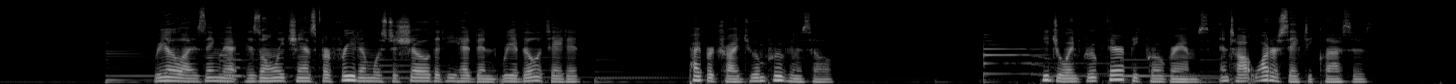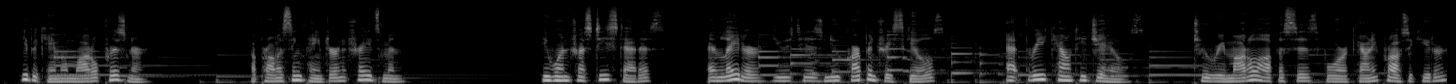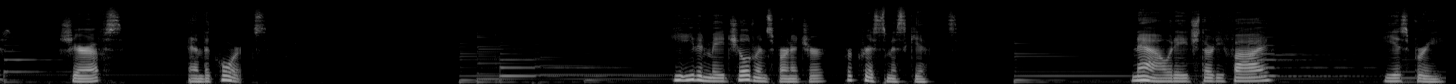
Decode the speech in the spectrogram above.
Realizing that his only chance for freedom was to show that he had been rehabilitated, Piper tried to improve himself. He joined group therapy programs and taught water safety classes. He became a model prisoner, a promising painter and a tradesman. He won trustee status and later used his new carpentry skills at three county jails to remodel offices for county prosecutors, sheriffs, and the courts. He even made children's furniture for Christmas gifts. Now, at age 35, he is free.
